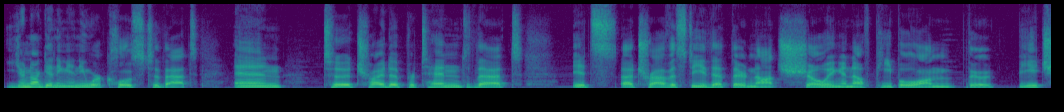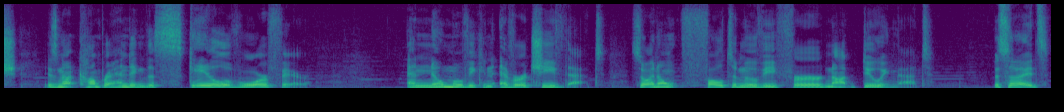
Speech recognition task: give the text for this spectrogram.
You're not getting anywhere close to that, and to try to pretend that it's a travesty that they're not showing enough people on the beach is not comprehending the scale of warfare. And no movie can ever achieve that. So I don't fault a movie for not doing that. Besides,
